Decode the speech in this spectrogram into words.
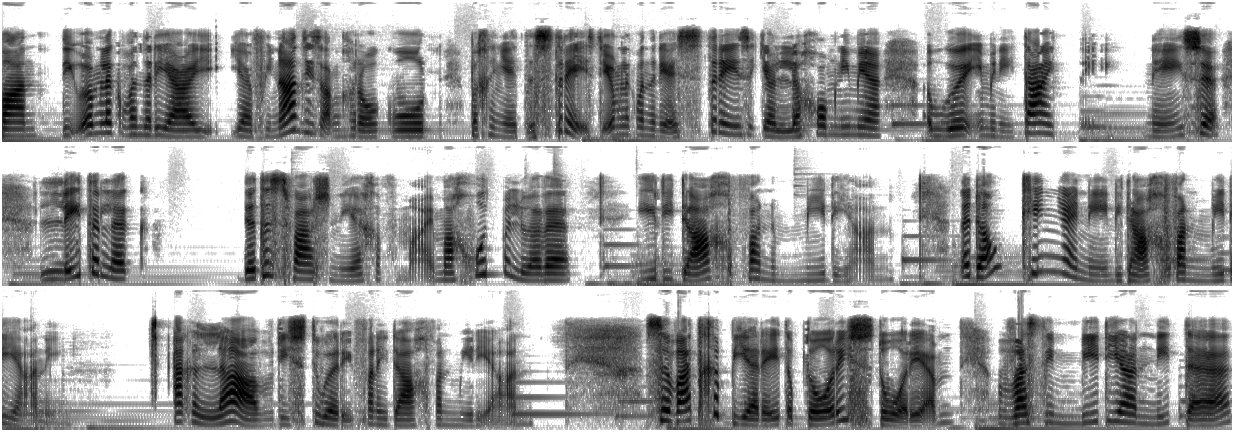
want die oomblik wanneer jy jou finansies aangeraak word, begin jy te stres. Die oomblik wanneer jy stres, het jou liggaam nie meer 'n hoë immuniteit nie, nê? Nee, so letterlik dit is vers 9 vir my, maar God beloof hierdie dag van Midian. Nou dalk ken jy nie die dag van Midian nie. Ek love die storie van die dag van Midian. So wat gebeur het op daardie stadium was die Midianiete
